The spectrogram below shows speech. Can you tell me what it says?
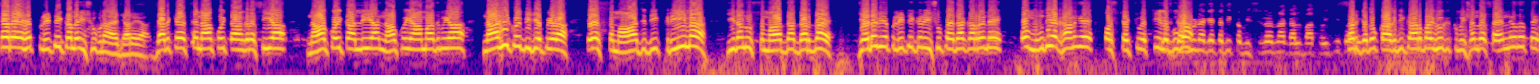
ਸਰ ਇਹ ਪੋਲੀਟੀਕਲ ਇਸ਼ੂ ਬਣਾਇਆ ਜਾ ਰਿਹਾ। ਜਦ ਕਿ ਇੱਥੇ ਨਾ ਕੋਈ ਕਾਂਗਰਸੀ ਆ ਨਾ ਕੋਈ ਕਾਲੀ ਆ ਨਾ ਕੋਈ ਆਮ ਆਦਮੀ ਵਾਲਾ ਨਾ ਹੀ ਕੋਈ ਬੀਜੇਪੀ ਵਾਲਾ। ਇਹ ਸਮਾਜ ਦੀ ਕਰੀਮ ਆ ਜਿਨ੍ਹਾਂ ਨੂੰ ਸਮਾਜ ਦਾ ਦਰਦ ਹੈ ਜਿਹੜੇ ਵੀ ਪੋਲੀਟੀਕਲ ਇਸ਼ੂ ਪੈਦਾ ਕਰ ਰਹੇ ਨੇ ਉਹ ਮੂੰਹ ਦੀਆਂ ਖਾਣਗੇ ਔਰ ਸਟੈਚੂ ਇੱਥੇ ਹੀ ਇਸ ਗੱਲ ਲੱਗੂਗਾ। ਨੂੰ ਲੈ ਕੇ ਕਦੀ ਕਮਿਸ਼ਨਰ ਨਾਲ ਗੱਲਬਾਤ ਹੋਈ ਸੀ ਸਰ ਜਦੋਂ ਕਾਗਜ਼ੀ ਕਾਰਵਾਈ ਹੋਈ ਕਮਿਸ਼ਨ ਦਾ ਸਾਈਨ ਨੇ ਉਹਦੇ ਉੱਤੇ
